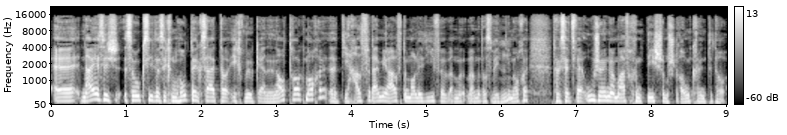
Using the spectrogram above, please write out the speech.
Äh, nein, es ist so gewesen, dass ich im Hotel gesagt habe, ich würde gerne einen Antrag machen. Äh, die helfen einem ja auch auf den Malediven, wenn man, wenn man das mhm. machen will. Ich habe gesagt, es wäre auch schön, wenn wir einfach einen Tisch am Strand könnten haben.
